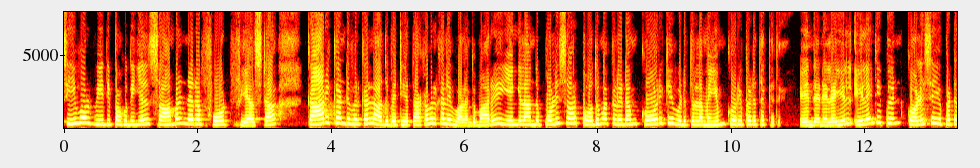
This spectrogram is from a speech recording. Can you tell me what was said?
சீவோல் வீதி பகுதியில் சாம்பல் நிற ஃபோர்ட் ஃபியஸ்டா காரை கண்டவர்கள் அது பற்றிய தகவல்களை வழங்குமாறு இங்கிலாந்து போலீசார் பொதுமக்களிடம் கோரிக்கை விடுத்துள்ளமையும் குறிப்பிடத்தக்கது. இந்த நிலையில் இலங்கை பெண் கொலை செய்யப்பட்ட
